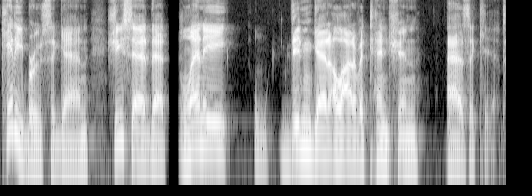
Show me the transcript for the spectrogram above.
Kitty Bruce again, she said that Lenny didn't get a lot of attention as a kid.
